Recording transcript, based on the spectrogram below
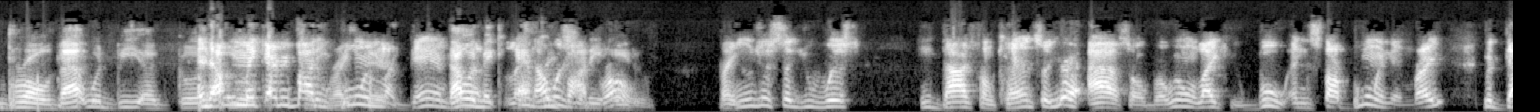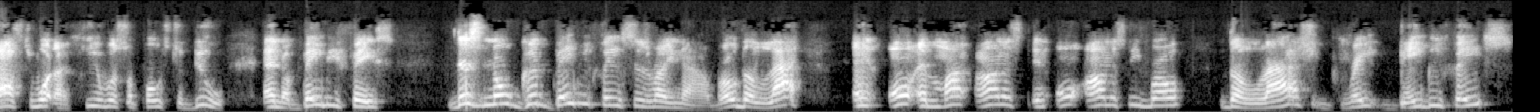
bro, that would be a good And that would make everybody right like damn. That would make like, everybody hate him. Like you just said you wish he died from cancer. You're an asshole, bro. We don't like you. Boo. And start booing him, right? But that's what a heel was supposed to do. And a baby face, there's no good baby faces right now, bro. The last and all in my honest in all honesty, bro, the last great baby face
